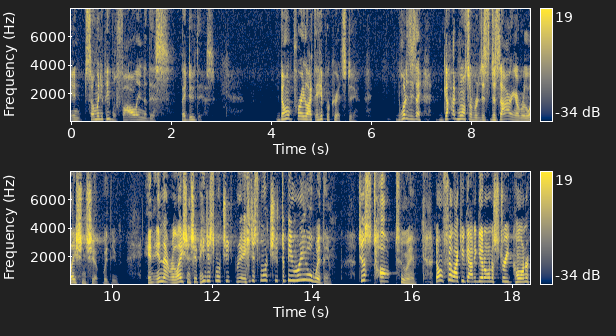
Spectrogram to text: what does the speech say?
and so many people fall into this. They do this. Don't pray like the hypocrites do. What does he say? God wants a is desiring a relationship with you. And in that relationship, he just wants you he just wants you to be real with him. Just talk to him. Don't feel like you got to get on a street corner.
